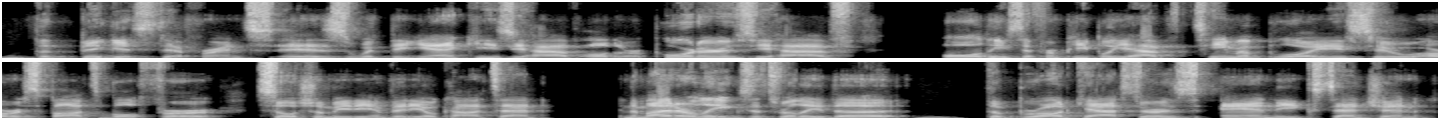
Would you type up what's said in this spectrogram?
the biggest difference is with the Yankees, you have all the reporters, you have all these different people, you have team employees who are responsible for social media and video content in the minor leagues, it's really the the broadcasters and the extension.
